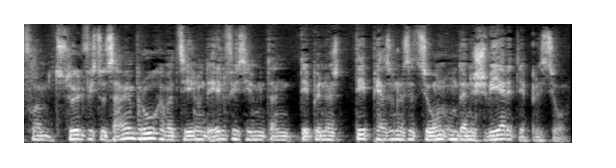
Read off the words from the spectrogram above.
vor 12 ist Zusammenbruch, aber 10 und 11 ist eben dann Depersonalisation und eine schwere Depression.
